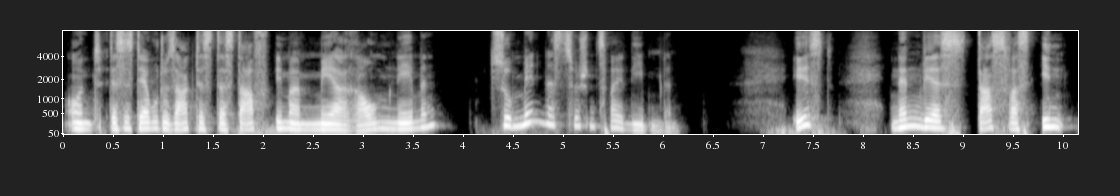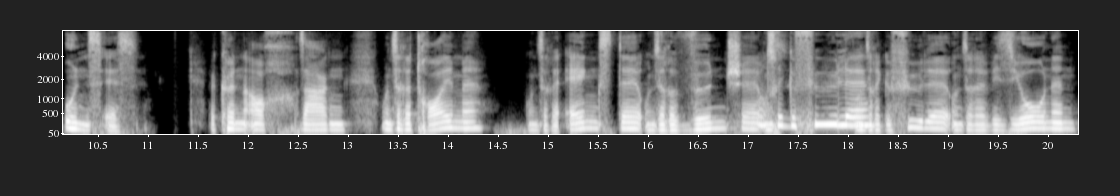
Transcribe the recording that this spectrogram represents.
Und das ist der, wo du sagtest, das darf immer mehr Raum nehmen, zumindest zwischen zwei Liebenden. Ist, nennen wir es das, was in uns ist. Wir können auch sagen, unsere Träume, unsere Ängste, unsere Wünsche, unsere uns, Gefühle, unsere Gefühle, unsere Visionen,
